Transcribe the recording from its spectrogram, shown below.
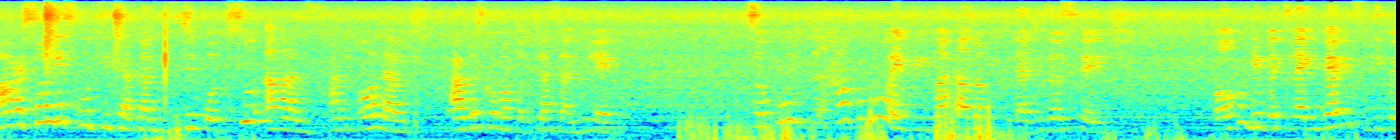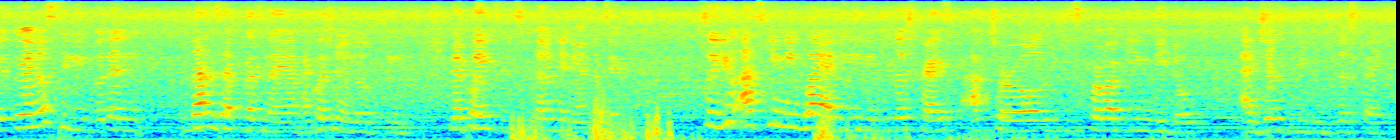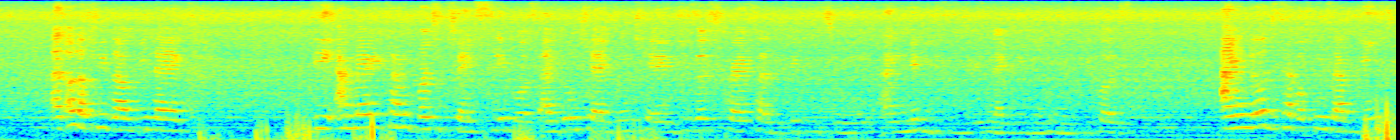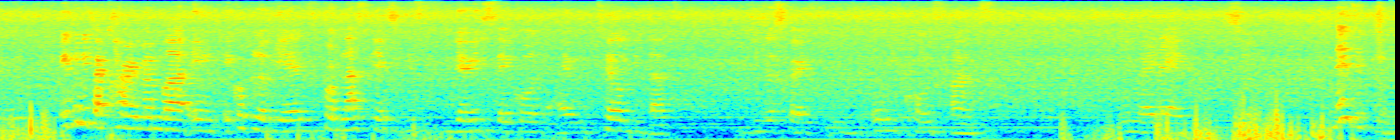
Our Sunday school teacher can be teaching for two hours and all out. I'll just come out of class and be like, so who, how, who were the 1,000 people that Jesus fed? Or who gave it? Like very silly They were not silly, but then that is the person I am. I question a lot of things. My point is, you cannot get the answer to everything. So you asking me why I believe in Jesus Christ, after all, probably up. I just believe in Jesus Christ. And all of you that will be like, the Americans brought you to enslave us. I don't care, I don't care. Jesus Christ has been to me, and maybe this is the reason I believe in him. Because I know the type of things I've been through. Even if I can't remember in a couple of years, from last year to this very second, I will tell you that Jesus Christ is the only constant in my life. So basically,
